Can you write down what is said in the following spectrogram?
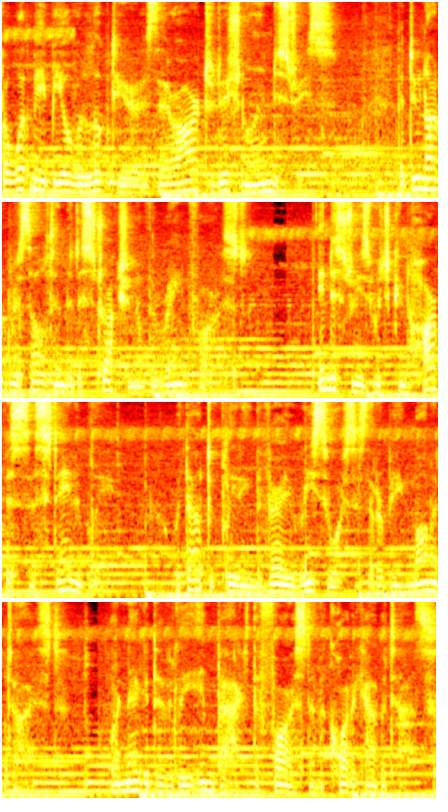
But what may be overlooked here is there are traditional industries that do not result in the destruction of the rainforest. Industries which can harvest sustainably without depleting the very resources that are being monetized or negatively impact the forest and aquatic habitats.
